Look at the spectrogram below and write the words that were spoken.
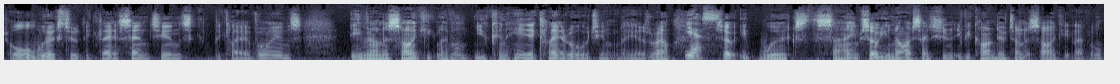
It all works through the clairsentience, the clairvoyance. Even on a psychic level, you can hear clairaudiently as well. Yes. So it works the same. So, you know, I say to students, if you can't do it on a psychic level,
